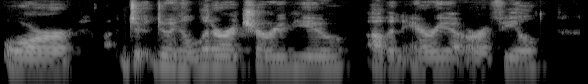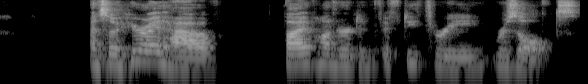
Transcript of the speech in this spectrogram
or do, doing a literature review of an area or a field. And so here I have 553 results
